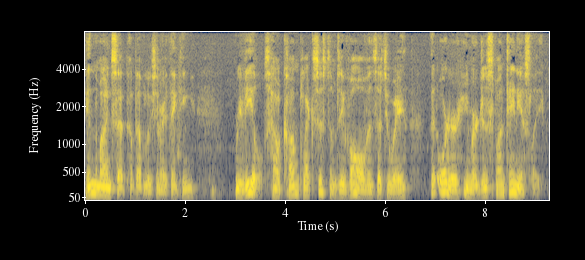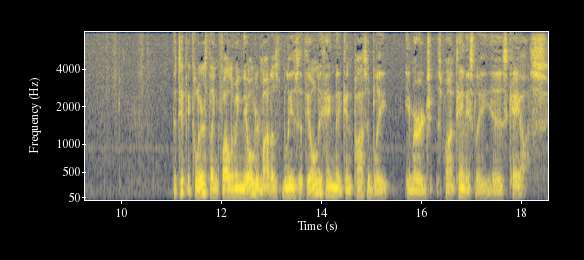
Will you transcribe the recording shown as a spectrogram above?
in the mindset of evolutionary thinking reveals how complex systems evolve in such a way that order emerges spontaneously. The typical earthling following the older models believes that the only thing that can possibly emerge spontaneously is chaos.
